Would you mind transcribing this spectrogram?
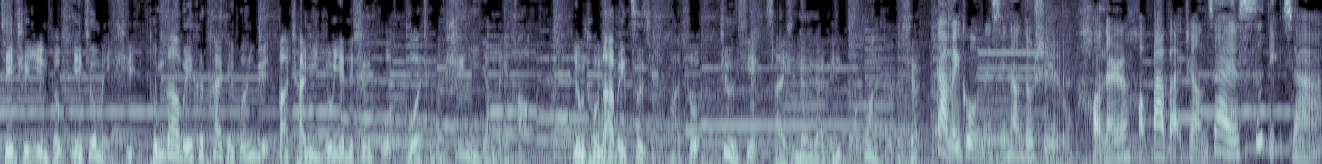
坚持运动，研究美食。佟大为和太太关悦把柴米油盐的生活过成了诗一样美好。用佟大为自己的话说，这些才是能让人快乐的事儿。大为给我们的形象都是好男人、好爸爸这样，在私底下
